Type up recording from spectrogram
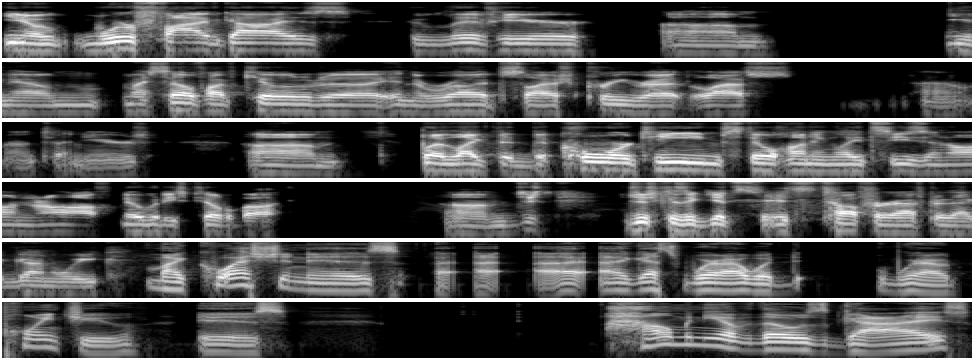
you know, we're five guys who live here. Um, you know, myself, I've killed uh, in the rut slash pre-rut the last I don't know ten years. Um, but like the the core team still hunting late season on and off. Nobody's killed a buck. Um, just just because it gets it's tougher after that gun week. my question is, I, I, I guess where I would where I would point you is how many of those guys,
